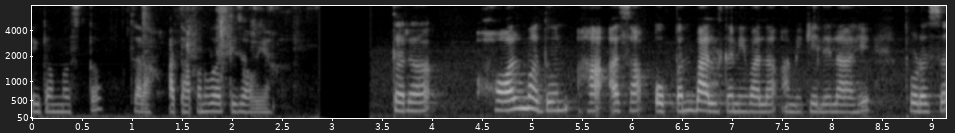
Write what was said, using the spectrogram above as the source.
एकदम मस्त. चला आता आपण वरती जाऊया. तर हॉलमधून हा असा ओपन बाल्कनीवाला आम्ही केलेला आहे. थोडंसं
